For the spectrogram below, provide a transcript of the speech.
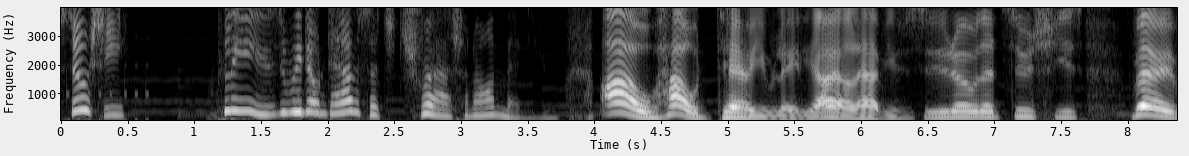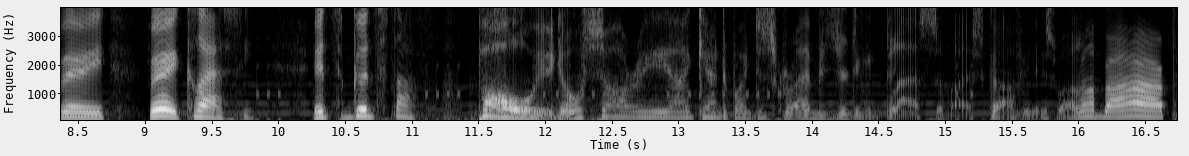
Sushi? Please, we don't have such trash on our menu. Oh, how dare you, lady. I'll have you you know that sushi is very, very, very classy. It's good stuff. Polito, sorry, I can't quite describe it. Just a glass of iced coffee as well. A burp.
